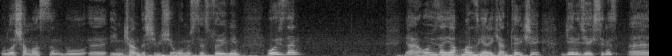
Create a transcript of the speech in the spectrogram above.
ulaşamazsın. Bu e, imkan dışı bir şey onu size söyleyeyim. O yüzden yani o yüzden yapmanız gereken tek şey geleceksiniz. Ee,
